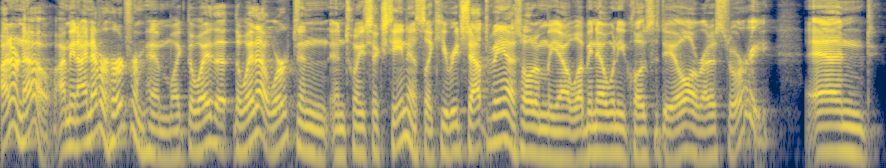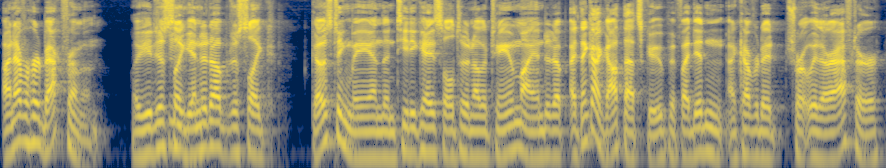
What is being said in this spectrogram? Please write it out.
I don't know. I mean, I never heard from him. Like the way that the way that worked in in 2016 is like he reached out to me. I told him, you know, let me know when you close the deal. I'll write a story, and I never heard back from him. Like he just like ended up just like ghosting me, and then TDK sold to another team. I ended up. I think I got that scoop. If I didn't, I covered it shortly thereafter.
